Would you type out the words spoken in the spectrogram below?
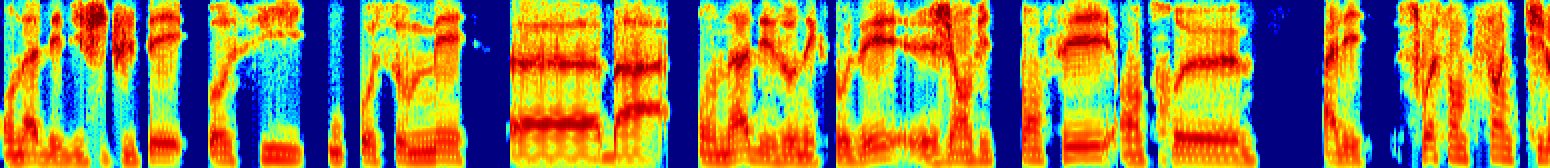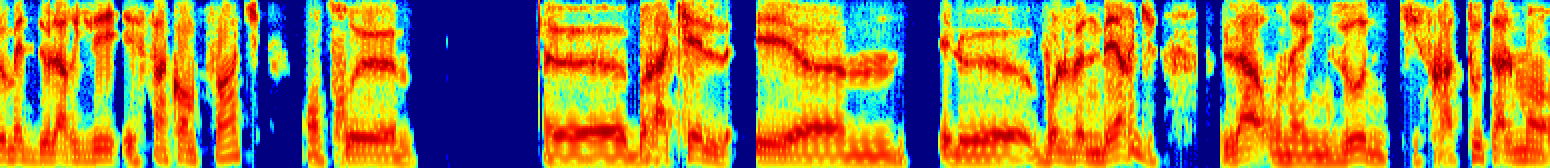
On a des difficultés aussi où au sommet, euh, bah, on a des zones exposées. J'ai envie de penser entre, allez, 65 km de l'arrivée et 55 entre euh, Brakel et, euh, et le Wolvenberg, là on a une zone qui sera totalement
